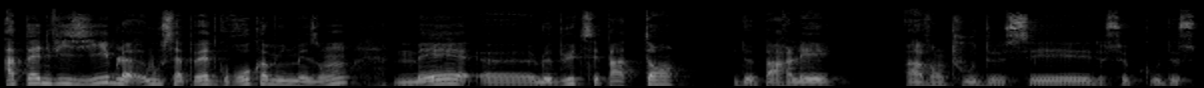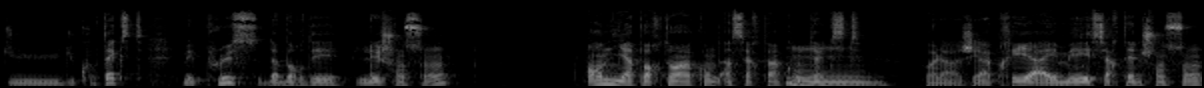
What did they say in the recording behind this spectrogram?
à peine visible, ou ça peut être gros comme une maison, mais euh, le but, c'est pas tant de parler avant tout de, ces, de ce, du, du contexte, mais plus d'aborder les chansons en y apportant un, un certain contexte. Hmm. Voilà, j'ai appris à aimer certaines chansons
